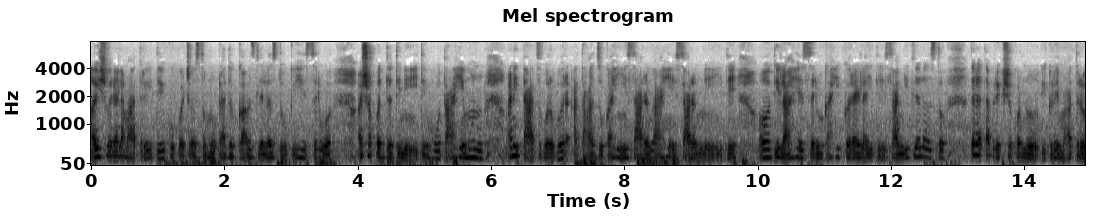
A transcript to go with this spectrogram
ऐश्वर्याला मात्र इथे खूपच जास्त मोठा धक्का बसलेला असतो की हे सर्व अशा पद्धतीने इथे होत आहे म्हणून. आणि त्याचबरोबर आता जो काही सारंग आहे सारंगने इथे तिला हे सर्व काही करायला इथे सांगितलेलं असतं. तर आता प्रेक्षकांनो इकडे मात्र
